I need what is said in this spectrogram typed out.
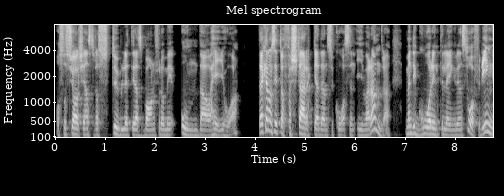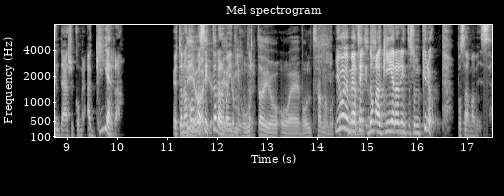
och socialtjänsten har stulit deras barn för de är onda och hej och. Där kan de sitta och förstärka den psykosen i varandra. Men det går inte längre än så, för det är ingen där som kommer agera. Utan de kommer bara sitta ju. där och vara De idioter. hotar ju och är våldsamma mot Jo, men jag tänker, de agerar inte som grupp på samma vis.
